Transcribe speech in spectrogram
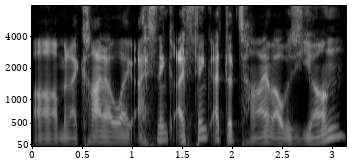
Um, and I kind of like I think I think at the time I was young.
